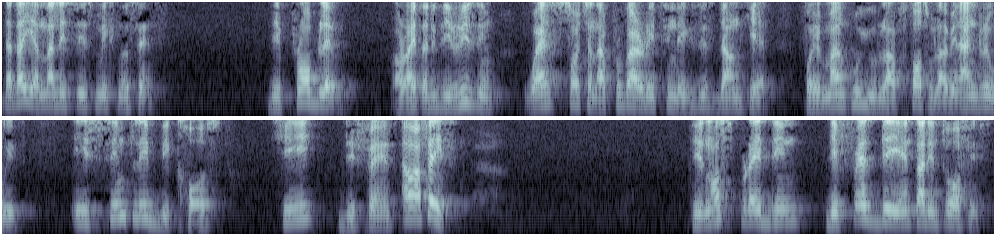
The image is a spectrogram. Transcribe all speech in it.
That that analysis makes no sense. The problem, alright, that is the reason why such an approval rating exists down here for a man who you would have thought would have been angry with is simply because he defends our faith. He's not spreading the first day he entered into office.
